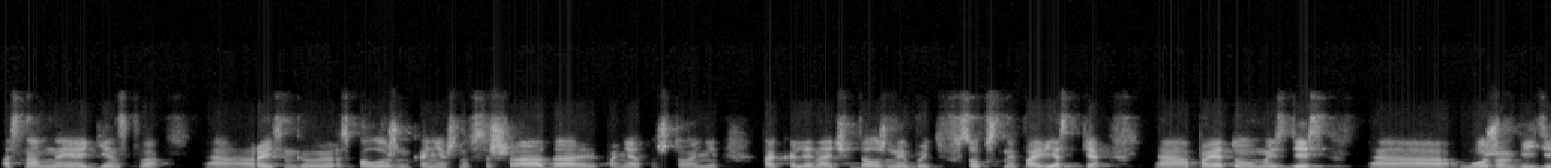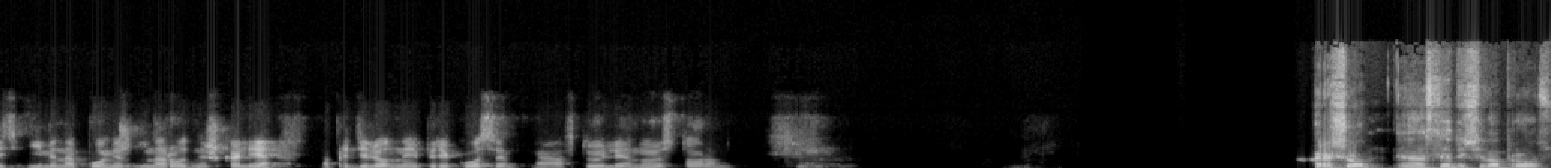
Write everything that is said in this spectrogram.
основные агентства э, рейтинговые расположены, конечно, в США, да, и понятно, что они так или иначе должны быть в собственной повестке, э, поэтому мы здесь э, можем видеть именно по международной шкале определенные перекосы э, в ту или иную сторону. Хорошо. Следующий вопрос,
